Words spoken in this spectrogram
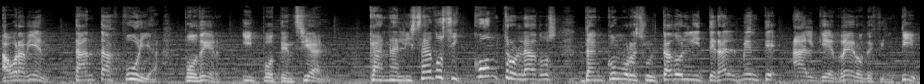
Ahora bien, tanta furia, poder y potencial canalizados y controlados dan como resultado literalmente al guerrero definitivo,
